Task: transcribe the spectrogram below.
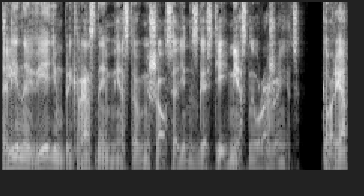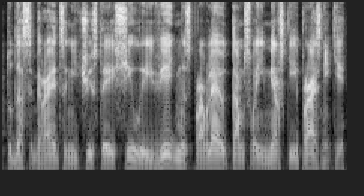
«Долина ведьм — прекрасное место», — вмешался один из гостей, местный уроженец. «Говорят, туда собирается нечистая сила, и ведьмы справляют там свои мерзкие праздники.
